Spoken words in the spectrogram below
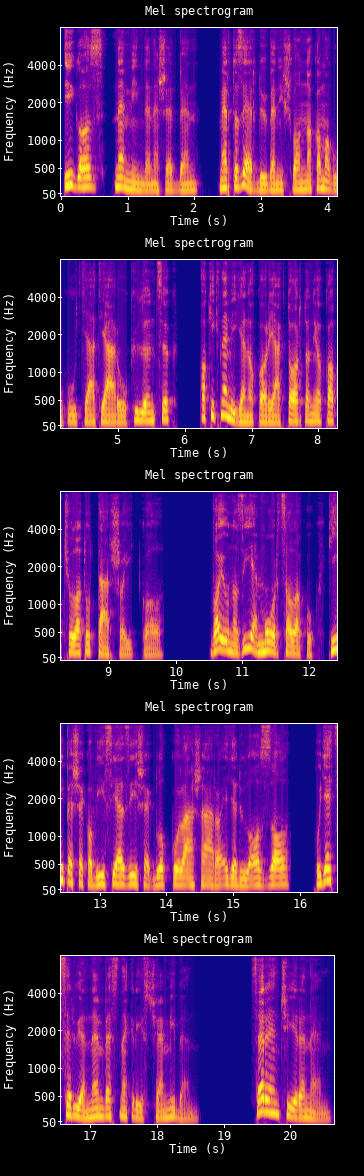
Igaz, nem minden esetben, mert az erdőben is vannak a maguk útját járó különcök, akik nem igen akarják tartani a kapcsolatot társaikkal. Vajon az ilyen morcalakok képesek a vízjelzések blokkolására egyedül azzal, hogy egyszerűen nem vesznek részt semmiben? Szerencsére nem,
